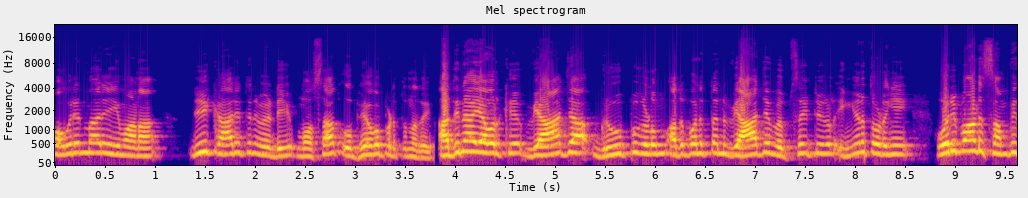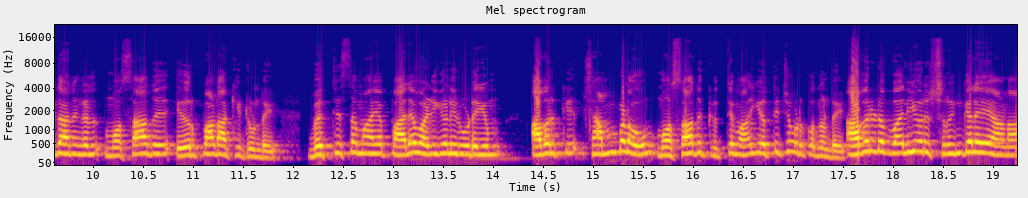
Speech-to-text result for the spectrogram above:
പൗരന്മാരെയുമാണ് ഈ കാര്യത്തിന് വേണ്ടി മൊസാദ് ഉപയോഗപ്പെടുത്തുന്നത്. അതിനായി അവർക്ക് വ്യാജ ഗ്രൂപ്പുകളും അതുപോലെ തന്നെ വ്യാജ വെബ്സൈറ്റുകൾ ഇങ്ങനെ തുടങ്ങി ഒരുപാട് സംവിധാനങ്ങൾ മൊസാദ് ഏർപ്പാടാക്കിയിട്ടുണ്ട്. വ്യത്യസ്തമായ പല വഴികളിലൂടെയും അവർക്ക് ശമ്പളവും മൊസാദ് കൃത്യമായി എത്തിച്ചു കൊടുക്കുന്നുണ്ട്. അവരുടെ വലിയൊരു ശൃംഖലയാണ്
